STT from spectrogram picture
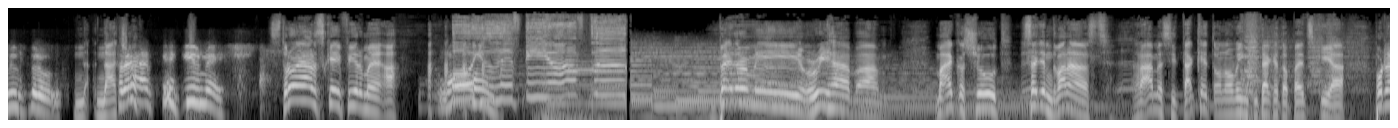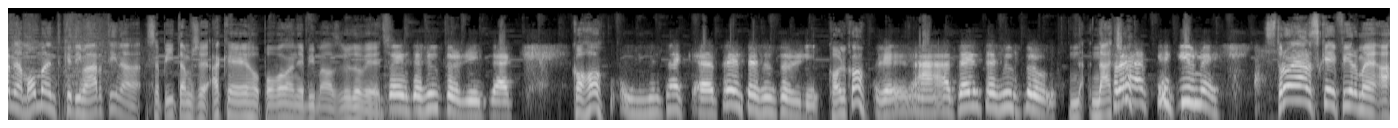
sústruh. Na, na čo? Strojárskej firme. Strojárskej firme. A... No. Better Me, Rehab a Michael Schult, 7.12. Hráme si takéto novinky, takéto pecky a podľa mňa moment, kedy Martina sa pýtam, že aké jeho povolanie by mal zľudovieť. TNT sútržník, tak. Koho? Tak, uh, TNT sútržník. Koľko? Že na TNT sústruh. Na, na čo? Strojárskej firme. Strojárskej firme. A...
